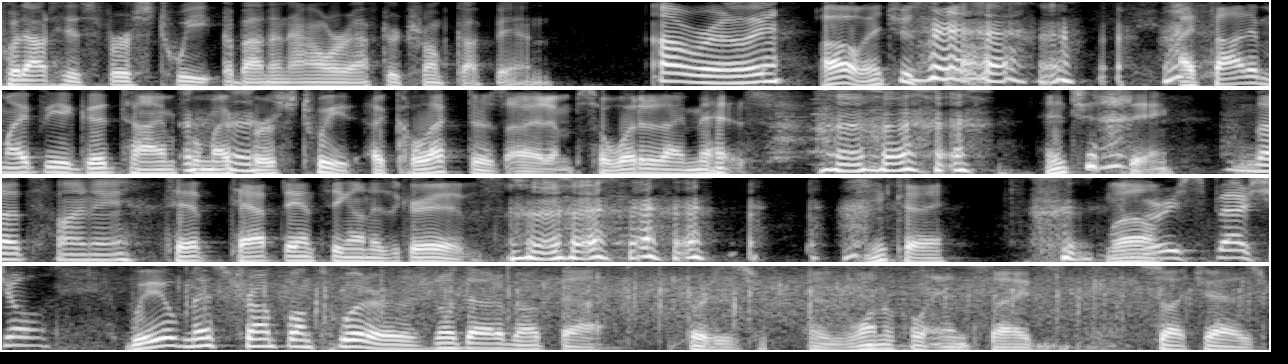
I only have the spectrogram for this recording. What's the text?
put out his first tweet about an hour after Trump got banned. Oh, really? Oh, interesting. I thought it might be a good time for my first tweet, a collector's item. So what did I miss? Interesting. That's funny. Tip tap dancing on his graves. Okay. Well, Very special. we'll miss Trump on Twitter. There's no doubt about that. For his, his wonderful insights, such as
